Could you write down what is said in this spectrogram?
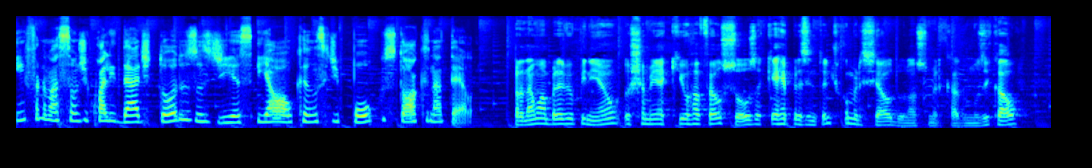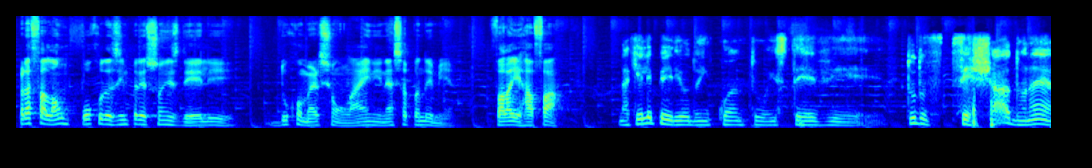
informação de qualidade todos os dias e ao alcance de poucos toques na tela. Para dar uma breve opinião, eu chamei aqui o Rafael Souza, que é representante comercial do nosso mercado musical, para falar um pouco das impressões dele do comércio online nessa pandemia. Fala aí, Rafa. Naquele período, enquanto esteve tudo fechado, né?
